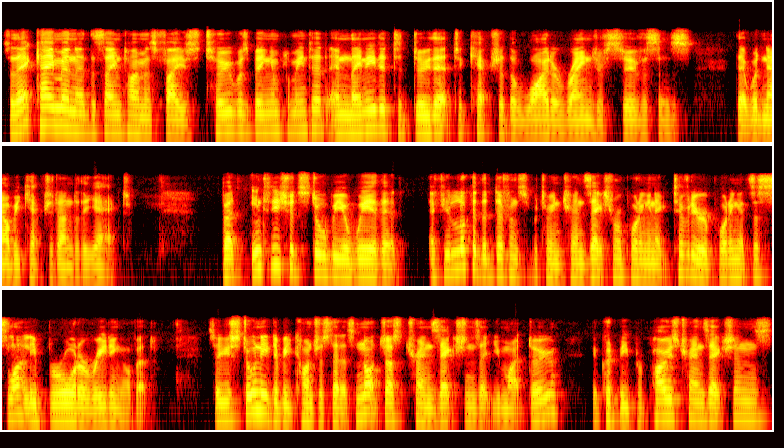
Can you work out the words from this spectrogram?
So that came in at the same time as phase two was being implemented, and they needed to do that to capture the wider range of services that would now be captured under the Act. But entities should still be aware that if you look at the difference between transaction reporting and activity reporting, it's a slightly broader reading of it. So you still need to be conscious that it's not just transactions that you might do. It could be proposed transactions,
